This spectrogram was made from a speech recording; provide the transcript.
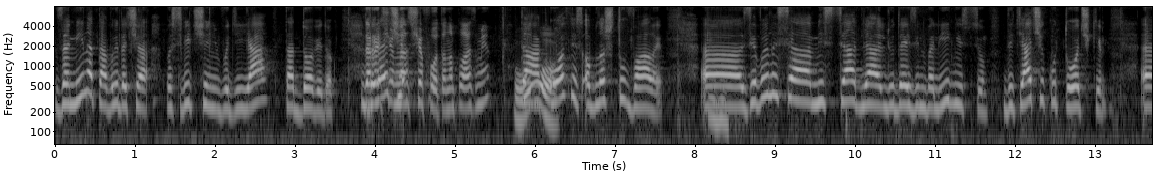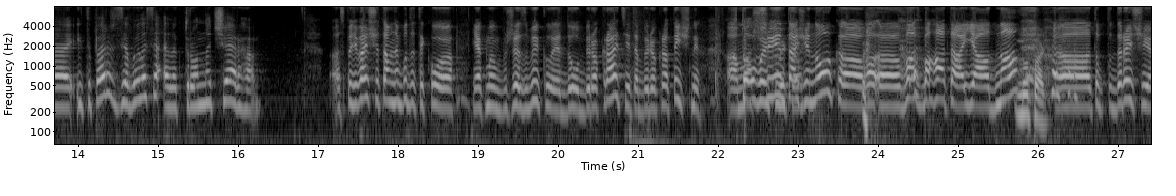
заміна та видача посвідчень водія та довідок. До, речі, в нас ще фото на плазмі. Так, О, офіс облаштували. Е, З'явилися місця для людей з інвалідністю, дитячі куточки. Е, і тепер з'явилася електронна черга. А, Сподіваюсь, що там не буде такого, як ми вже звикли до бюрократії та бюрократичних а, Хто машин викликав? та жінок. А, е, Вас багато, а я одна. Ну так. Е, Тобто, до речі,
